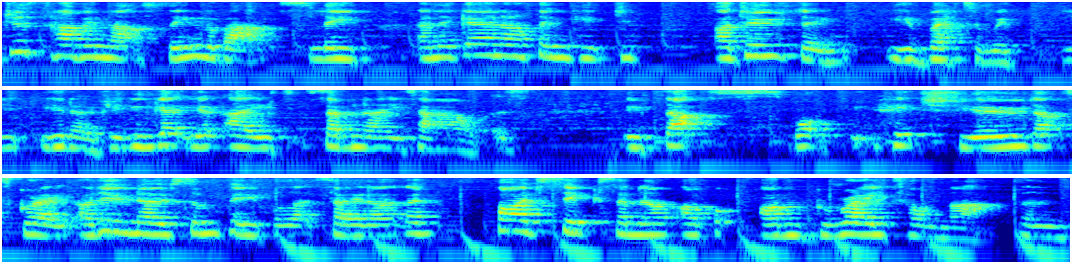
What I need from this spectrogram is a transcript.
just having that thing about sleep, and again, I think it. I do think you're better with you, you know if you can get your eight, seven, eight hours. If that's what hits you, that's great. I do know some people that say that they're five, six, and I'm great on that. And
